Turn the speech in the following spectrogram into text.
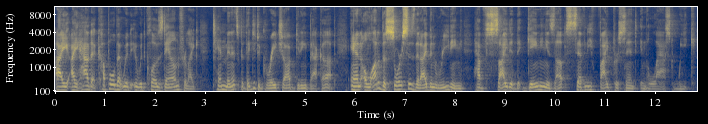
I, I had a couple that would it would close down for like 10 minutes, but they did a great job getting it back up. And a lot of the sources that I've been reading have cited that gaming is up 75% in the last week.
